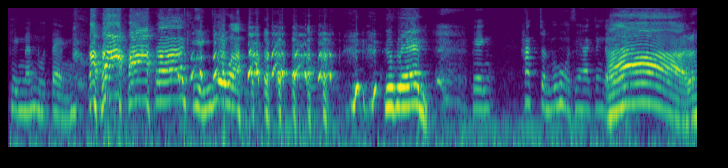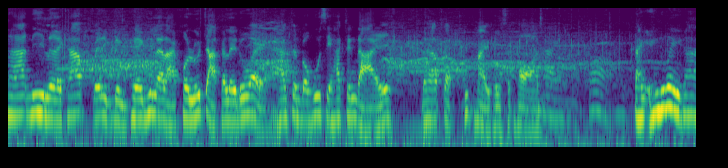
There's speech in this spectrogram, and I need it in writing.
เพลงนั้นหนูแต่งขิงด้วยว่ะคือเพลง เพลงฮักจนผู้หูสิฮักจังไดอ่านะฮะนี่เลยครับเป็นอีกหนึ่งเพลงที่หลาย ๆ คนรู้จักกันเลยด้วยฮักจนบอกฮู้ซีฮักจังไดนะครับกับพี่ไผ่พงศธรใช่ค่ะ ก็แต่งเองด้วยอีค่ะ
